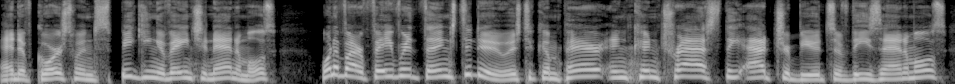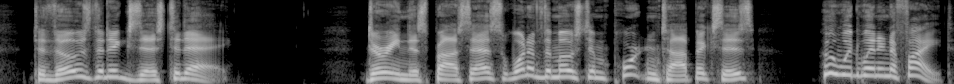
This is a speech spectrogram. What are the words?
And of course, when speaking of ancient animals, one of our favorite things to do is to compare and contrast the attributes of these animals to those that exist today. During this process, one of the most important topics is who would win in a fight?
